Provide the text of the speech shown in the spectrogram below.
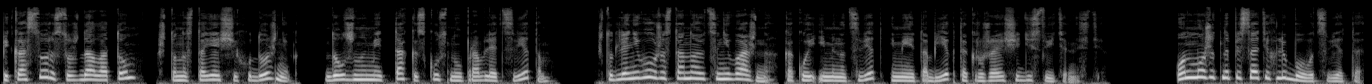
Пикассо рассуждал о том, что настоящий художник должен уметь так искусно управлять цветом, что для него уже становится неважно, какой именно цвет имеет объект окружающей действительности. Он может написать их любого цвета,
